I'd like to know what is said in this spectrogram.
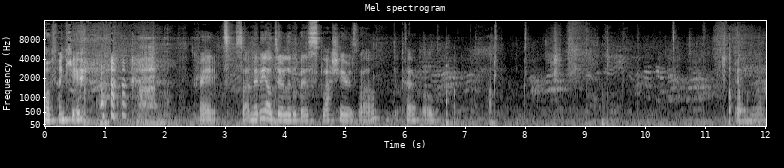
Oh, thank you. Great. So maybe I'll do a little bit of splash here as well, the purple. Bit here.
